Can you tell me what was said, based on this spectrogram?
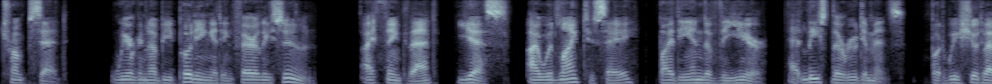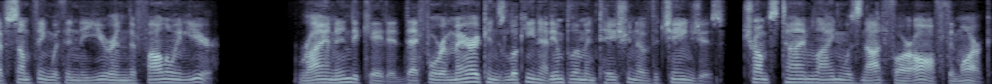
Trump said. We're gonna be putting it in fairly soon. I think that, yes, I would like to say, by the end of the year, at least the rudiments, but we should have something within the year and the following year. Ryan indicated that for Americans looking at implementation of the changes, Trump's timeline was not far off the mark.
